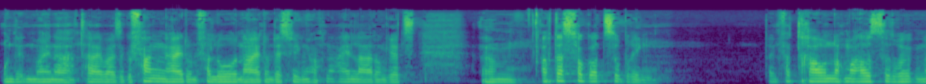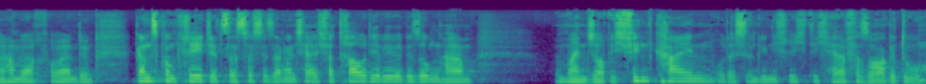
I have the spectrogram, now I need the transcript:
und in meiner teilweise Gefangenheit und Verlorenheit und deswegen auch eine Einladung jetzt, ähm, auch das vor Gott zu bringen. Dein Vertrauen nochmal auszudrücken. Da haben wir auch vorhin den, ganz konkret jetzt das, was wir sagen, Mensch Herr, ich vertraue dir, wie wir gesungen haben meinen Job, ich finde keinen oder ist irgendwie nicht richtig, Herr, versorge du.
